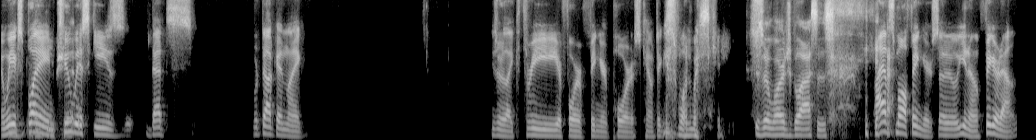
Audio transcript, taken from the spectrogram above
And we in- in explained two shit. whiskeys. That's we're talking like these are like three or four finger pours counting as one whiskey. These are large glasses. I have small fingers, so you know, figure it out.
